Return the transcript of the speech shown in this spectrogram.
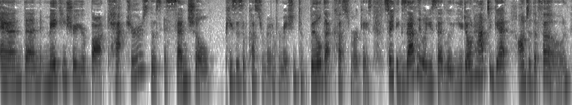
And then making sure your bot captures those essential pieces of customer information to build that customer case. So exactly what you said, Lou, you don't have to get onto the phone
